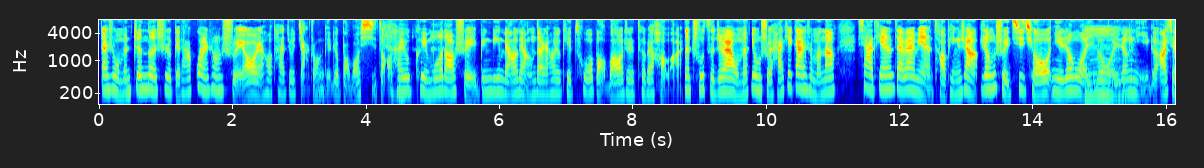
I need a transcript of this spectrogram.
但是我们真的是给它灌上水哦，然后它就假装给这个宝宝洗澡，它又可以摸到水冰冰凉凉的，然后又可以搓宝宝，这个特别好玩。那除此之外，我们用水还可以干什么呢？夏天在外面草坪上扔水气球，你扔我一个，我扔你一个，而且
